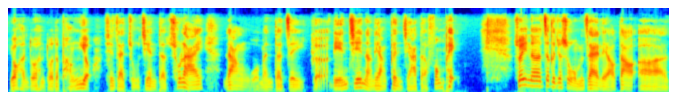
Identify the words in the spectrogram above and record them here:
有很多很多的朋友现在逐渐的出来，让我们的这个连接能量更加的丰沛。所以呢，这个就是我们在聊到呃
